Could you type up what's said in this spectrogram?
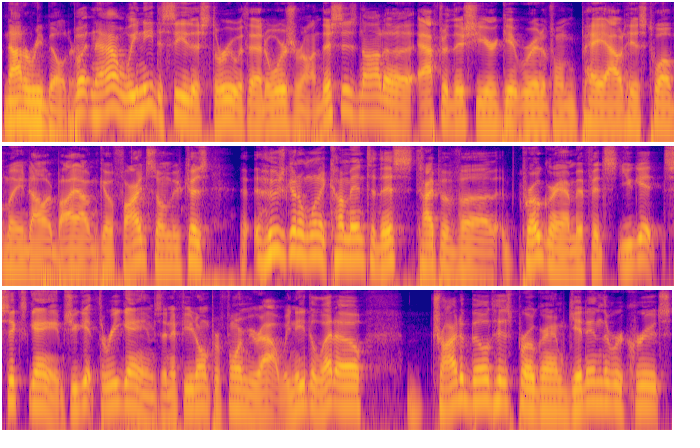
Not a rebuilder. But now we need to see this through with Ed Orgeron. This is not a after this year get rid of him, pay out his twelve million dollar buyout, and go find someone because who's going to want to come into this type of uh, program if it's you get six games, you get three games, and if you don't perform, you're out. We need to let O try to build his program, get in the recruits.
